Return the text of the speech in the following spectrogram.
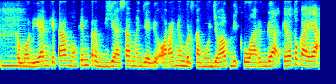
Mm-mm. Kemudian kita mungkin terbiasa menjadi orang yang bertanggung jawab di keluarga. Kita tuh kayak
